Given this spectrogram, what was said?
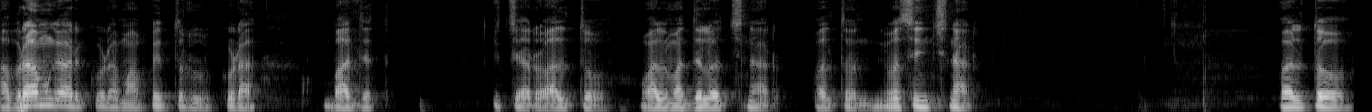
అబ్రామ్ గారికి కూడా మా పితృలు కూడా బాధ్యత ఇచ్చారు. వాళ్ళతో వాళ్ళ మధ్యలో వచ్చినారు. వాళ్ళతో నివసించినారు. వాళ్ళతో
